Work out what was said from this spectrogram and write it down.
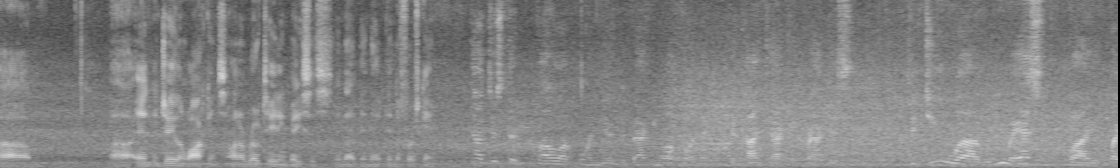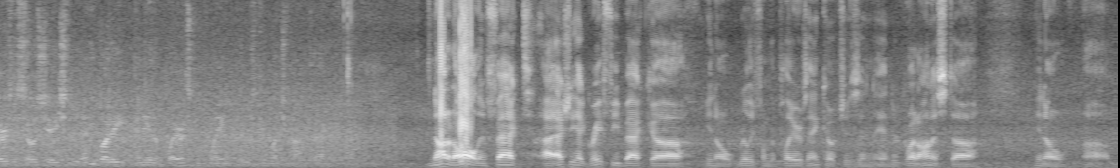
um, uh, and, and Jaylen Watkins on a rotating basis in that in the in the first game. Now, just to follow up on your, the backing off on the, the contact in practice, did you uh, were you asked by Players Association did anybody any of the players complain that there was too much contact? Not at all. In fact, I actually had great feedback. Uh, you know, really from the players and coaches. And, and to be quite honest, uh, you know, um,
